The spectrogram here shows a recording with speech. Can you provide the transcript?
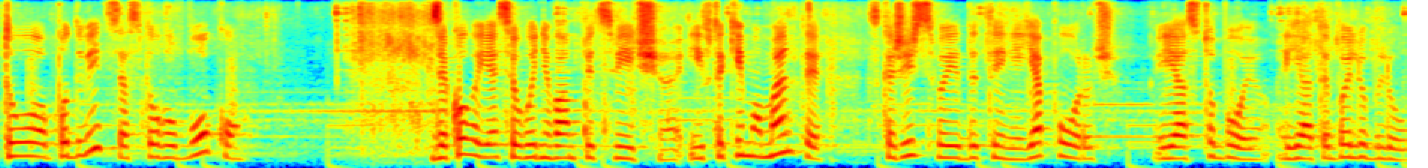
то подивіться з того боку, з якого я сьогодні вам підсвічую. І в такі моменти скажіть своїй дитині: я поруч, я з тобою, я тебе люблю,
